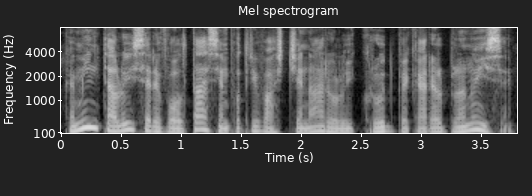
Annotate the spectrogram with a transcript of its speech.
că mintea lui se revoltase împotriva scenariului crud pe care îl plănuise.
